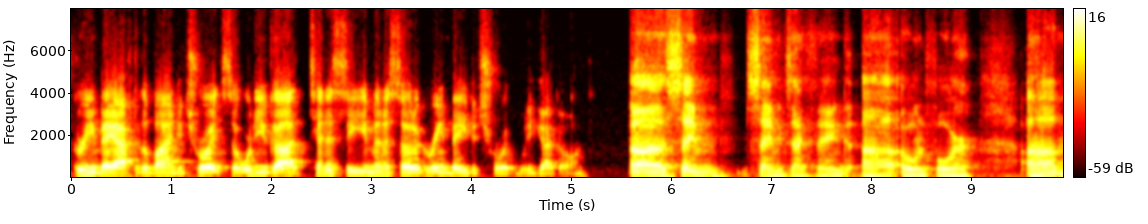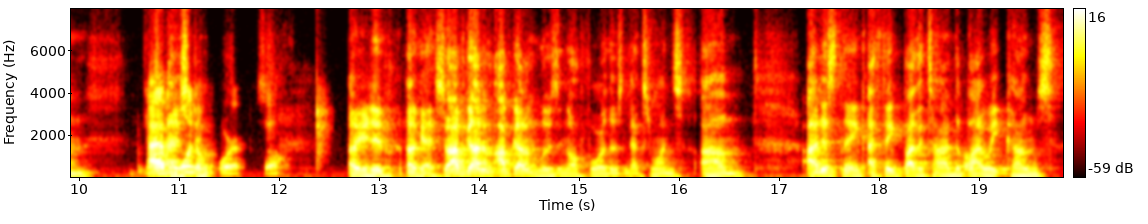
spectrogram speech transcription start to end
Green Bay after the bye in Detroit. So where do you got? Tennessee, Minnesota, Green Bay, Detroit. What do you got going? Uh, same same exact thing. Uh, zero oh and four. Um, I have I one and four. So. Oh, you do? Okay, so I've got them. I've got them losing all four of those next ones. Um, I just think I think by the time the bye week comes,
